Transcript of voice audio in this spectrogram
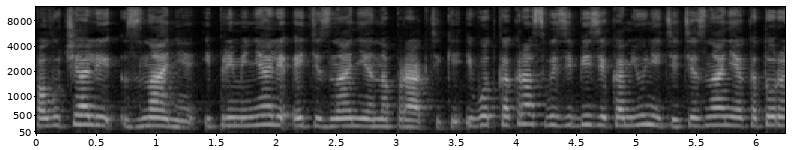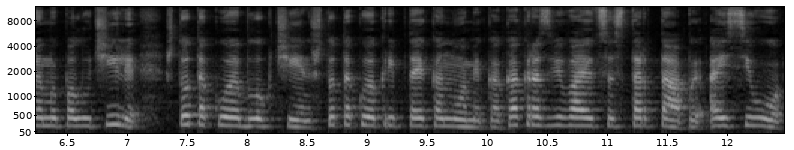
получали знания и применяли эти знания на практике. И вот как раз в EasyBusy комьюнити те знания, которые мы получили, что такое блокчейн, что такое криптоэкономика, как развиваются стартапы, ICO.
